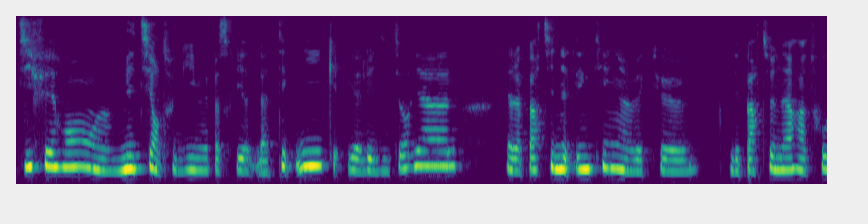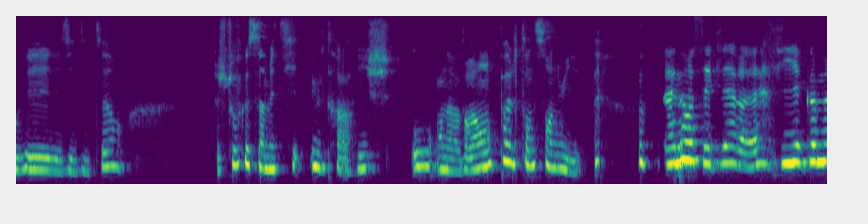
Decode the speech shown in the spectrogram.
différents euh, métiers, entre guillemets, parce qu'il y a de la technique, il y a l'éditorial, il y a la partie netlinking avec euh, les partenaires à trouver, les éditeurs. Je trouve que c'est un métier ultra riche où on n'a vraiment pas le temps de s'ennuyer. ah non, c'est clair. comme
